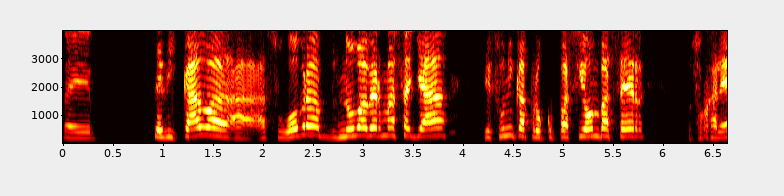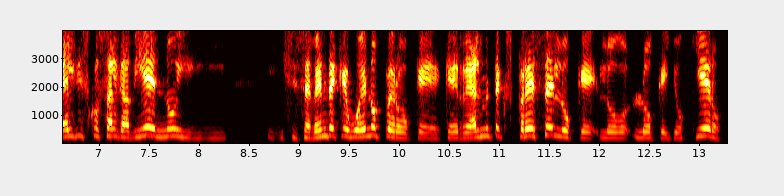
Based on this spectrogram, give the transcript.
eh, dedicado a, su obra, no va a haber más allá, que su única preocupación va a ser, pues ojalá el disco salga bien, ¿no? Y, si se vende, qué bueno, pero que, realmente exprese lo que, lo, que yo quiero.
